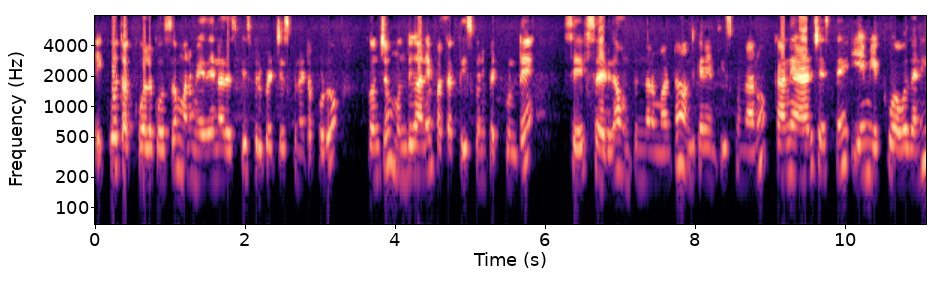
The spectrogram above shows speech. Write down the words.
ఎక్కువ తక్కువల కోసం మనం ఏదైనా రెసిపీస్ ప్రిపేర్ చేసుకునేటప్పుడు కొంచెం ముందుగానే పక్కకు తీసుకొని పెట్టుకుంటే సేఫ్ సైడ్గా ఉంటుందన్నమాట. అందుకే నేను తీసుకున్నాను. కానీ యాడ్ చేస్తే ఏమి ఎక్కువ అవ్వదని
